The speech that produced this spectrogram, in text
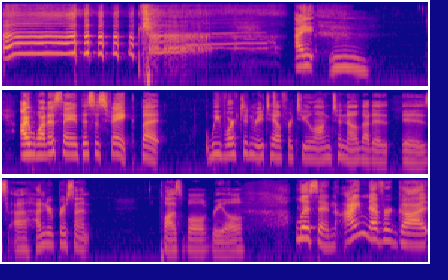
I. Mm, I want to say this is fake, but we've worked in retail for too long to know that it is a hundred percent plausible, real. Listen, I never got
